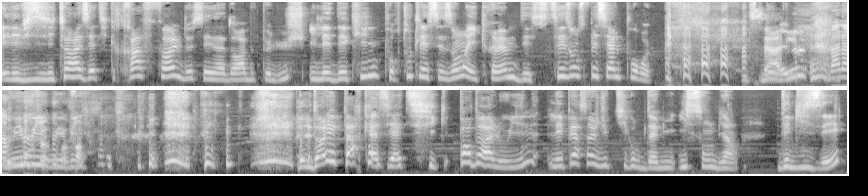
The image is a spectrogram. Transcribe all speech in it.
Et les visiteurs asiatiques raffolent de ces adorables peluches. Ils les déclinent pour toutes les saisons et ils créent même des saisons spéciales pour eux. Sérieux? Malin. Oui, oui, oui, oui. Donc dans les parcs asiatiques, pendant Halloween, les personnages du petit groupe d'amis, ils sont bien déguisés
